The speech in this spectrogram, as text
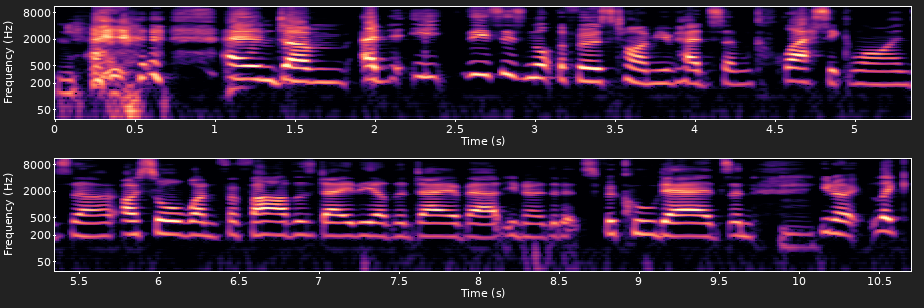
and um, and it, this is not the first time you've had some classic lines. Uh, I saw one for Father's Day the other day about you know that it's for cool dads, and mm. you know like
